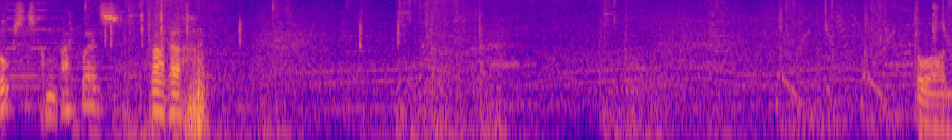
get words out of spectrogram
Oops, it's come backwards. Oh uh, no. Go on.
